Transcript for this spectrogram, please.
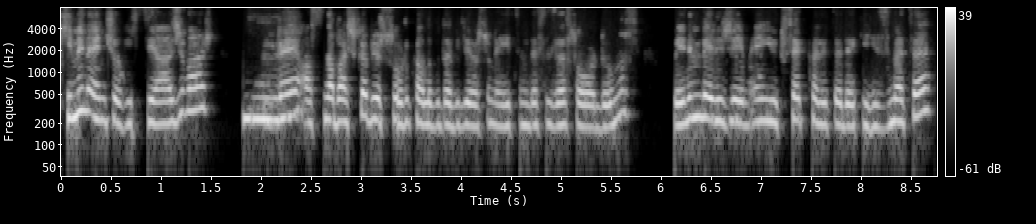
kimin en çok ihtiyacı var hmm. ve aslında başka bir soru kalıbı da biliyorsun eğitimde size sorduğumuz benim vereceğim en yüksek kalitedeki hizmete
